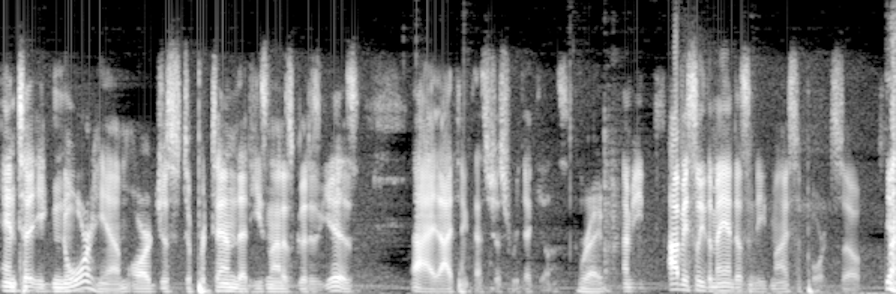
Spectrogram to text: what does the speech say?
and to ignore him or just to pretend that he's not as good as he is, I, I think that's just ridiculous. right. I mean, obviously the man doesn't need my support, so Yeah,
